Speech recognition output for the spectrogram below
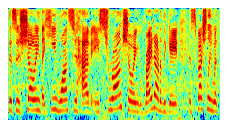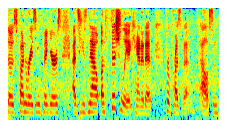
This is showing showing that he wants to have a strong showing right out of the gate, especially with those fundraising figures, as he's now officially a candidate for president. Allison.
